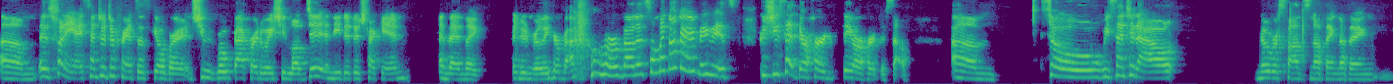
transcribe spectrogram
um, it was funny. I sent it to Frances Gilbert, and she wrote back right away. She loved it and needed to check in. And then, like, I didn't really hear back from her about it. So I'm like, okay, maybe it's because she said they're hard. They are hard to sell. Um, so we sent it out. No response. Nothing. Nothing.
